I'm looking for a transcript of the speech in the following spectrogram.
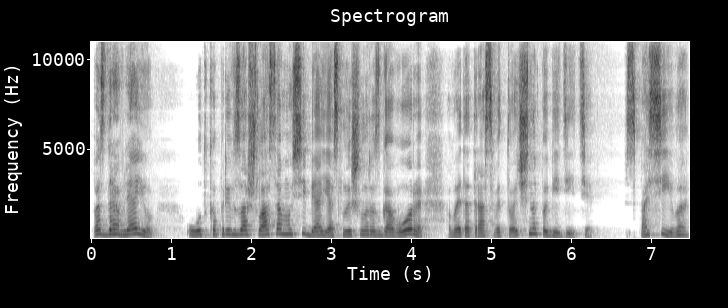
Поздравляю, Утка превзошла саму себя, я слышал разговоры. В этот раз вы точно победите. Спасибо,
